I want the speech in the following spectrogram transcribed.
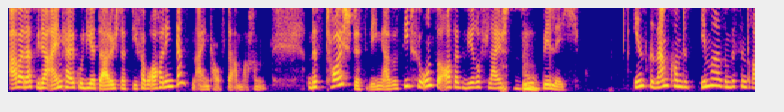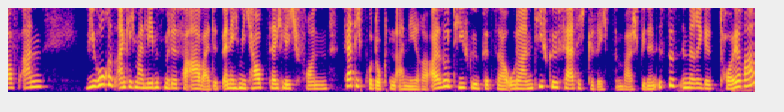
aber das wieder einkalkuliert dadurch, dass die Verbraucher den ganzen Einkauf da machen. Und das täuscht deswegen. Also es sieht für uns so aus, als wäre Fleisch so billig. Insgesamt kommt es immer so ein bisschen drauf an, wie hoch ist eigentlich mein Lebensmittel verarbeitet, wenn ich mich hauptsächlich von Fertigprodukten ernähre, also Tiefkühlpizza oder ein Tiefkühlfertiggericht zum Beispiel, dann ist es in der Regel teurer,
